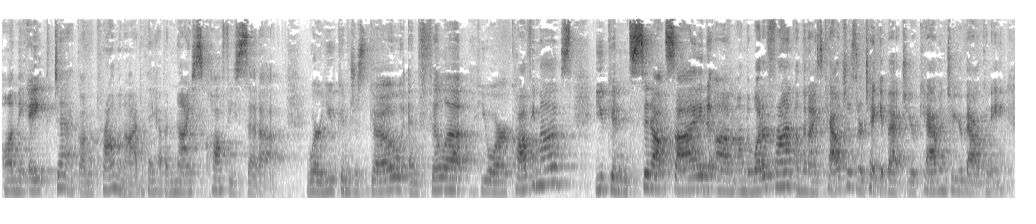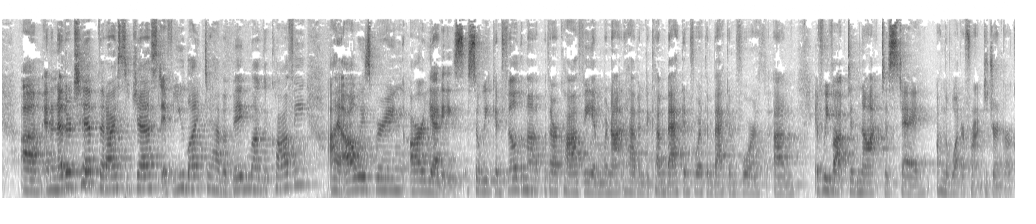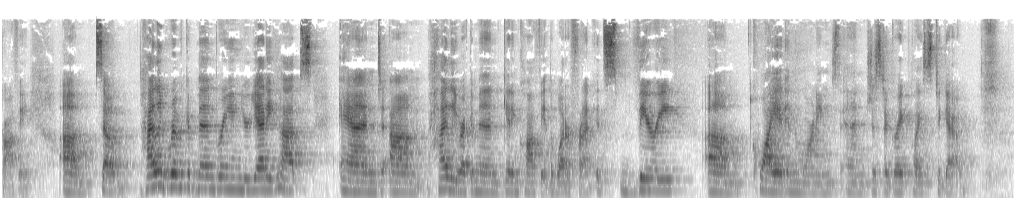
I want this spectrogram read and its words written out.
on the eighth deck on the promenade, they have a nice coffee set up where you can just go and fill up your coffee mugs. You can sit outside um, on the waterfront on the nice couches or take it back to your cabin to your balcony. Um, and another tip that I suggest if you like to have a big mug of coffee, I always bring our Yetis so we can fill them up with our coffee and we're not having to come back and forth and back and forth um, if we've opted not to stay on the waterfront to drink our coffee. Um, so, highly recommend bringing your Yeti cups and um, highly recommend getting coffee at the waterfront. It's very um, quiet in the mornings and just a great place to go.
